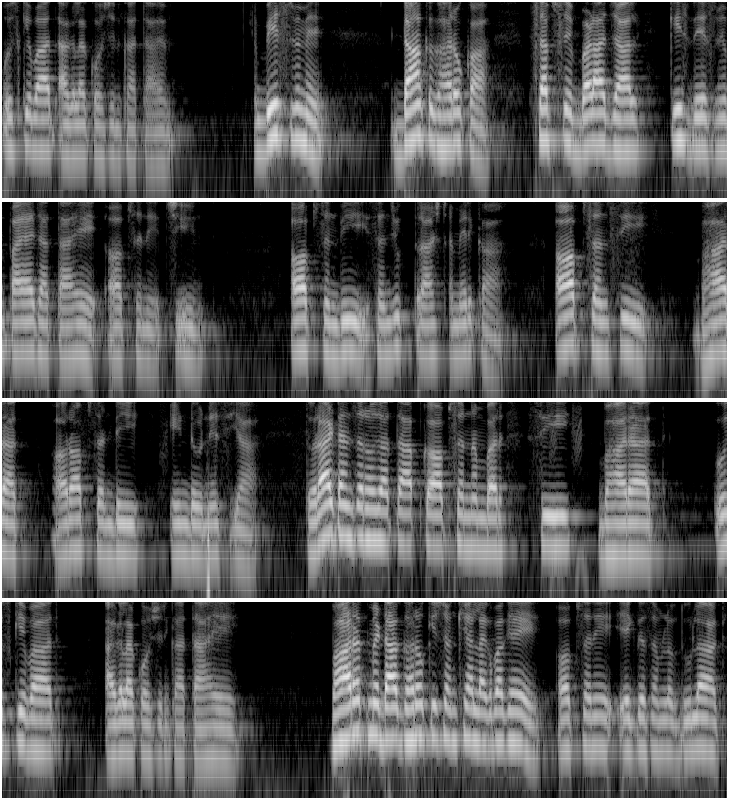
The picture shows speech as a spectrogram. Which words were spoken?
उसके बाद अगला क्वेश्चन कहता है। विश्व में डाकघरों का सबसे बड़ा जाल किस देश में पाया जाता है? ऑप्शन ए, चीन। ऑप्शन बी, संयुक्त राष्ट्र अमेरिका। Option C, Bharat. और ऑप्शन डी, इंडोनेशिया। तो राइट आंसर हो जाता है आपका ऑप्शन नंबर सी भारत। उसके बाद अगला क्वेश्चन कहता है, भारत में डाकघरों की संख्या लगभग है? ऑप्शन ए, एक दशमलव दो लाख।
